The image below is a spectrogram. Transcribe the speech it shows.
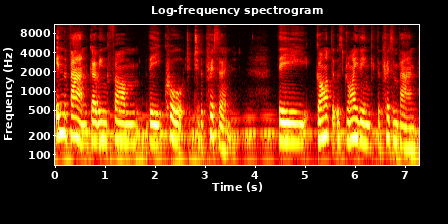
In the van going from the court to the prison, the guard that was driving the prison van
